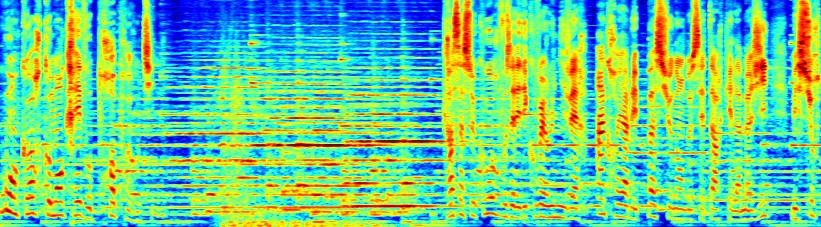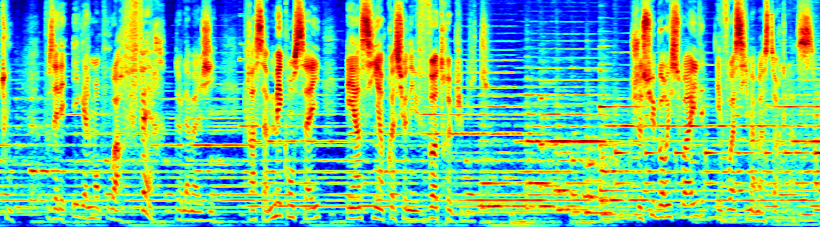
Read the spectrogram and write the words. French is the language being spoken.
ou encore comment créer vos propres routines. Grâce à ce cours, vous allez découvrir l'univers incroyable et passionnant de cet art qu'est la magie, mais surtout, vous allez également pouvoir faire de la magie grâce à mes conseils et ainsi impressionner votre public. Je suis Boris Wilde et voici ma masterclass.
